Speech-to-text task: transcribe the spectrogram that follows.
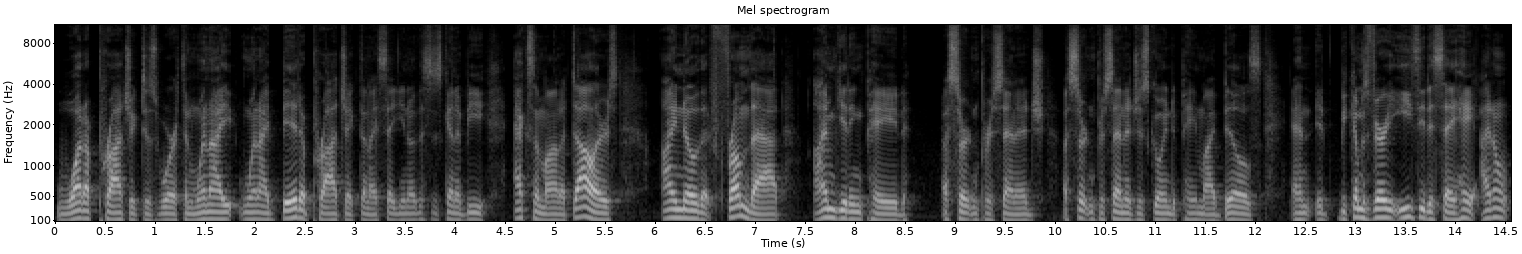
what a project is worth, and when I when I bid a project and I say you know this is going to be X amount of dollars, I know that from that I'm getting paid a certain percentage. A certain percentage is going to pay my bills, and it becomes very easy to say, hey, I don't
